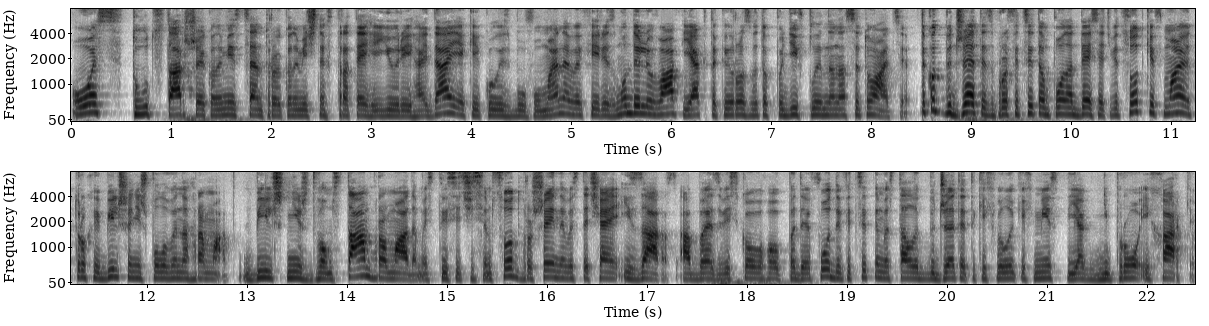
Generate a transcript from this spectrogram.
Ось тут старший економіст центру економічних стратегій Юрій Гайдай, який колись був у мене в ефірі, змоделював, як такий розвиток подій вплине на ситуацію. Так, от бюджети з профіцитом понад 10% мають трохи більше ніж половина громад. Більш ніж 200 громадам із 1700 грошей не вистачає і зараз. А без військового ПДФО дефіцитними стали бюджети таких великих міст, як Дніпро і Харків.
